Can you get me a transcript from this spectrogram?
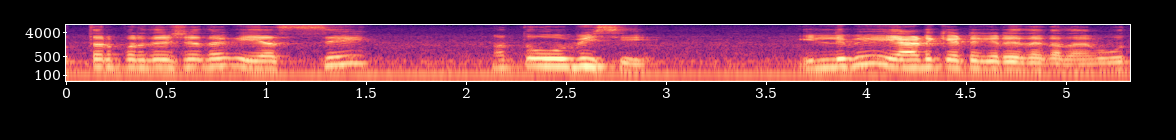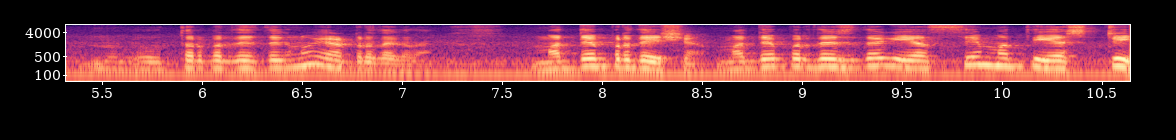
ಉತ್ತರ ಪ್ರದೇಶದಾಗ ಎಸ್ ಸಿ ಮತ್ತು ಒ ಬಿ ಸಿ ಇಲ್ಲಿ ಭೀ ಎರಡು ಕ್ಯಾಟಗರಿದಾಗ ಅದ. ಉತ್, ಉತ್ತರ ಪ್ರದೇಶದಾಗೂ ಎರಡರದಾಗ ಅದ. ಮಧ್ಯಪ್ರದೇಶ ಮಧ್ಯಪ್ರದೇಶದಾಗ ಎಸ್ ಸಿ ಮತ್ತು ಎಸ್ ಟಿ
